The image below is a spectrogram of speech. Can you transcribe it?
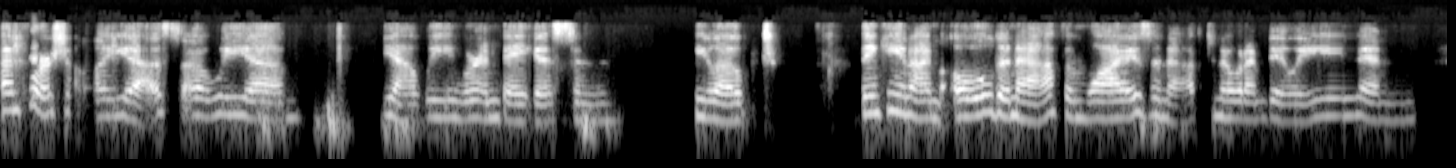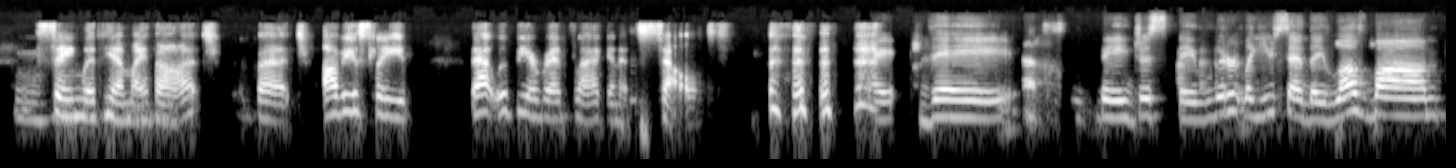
unfortunately, yes. So we, um, yeah, we were in Vegas and eloped, thinking I'm old enough and wise enough to know what I'm doing, and Mhm. same with him. I thought, but obviously, that would be a red flag in itself. Right. They they just they literally like you said they love bomb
